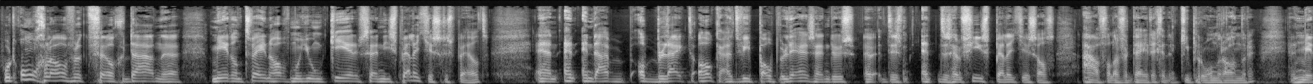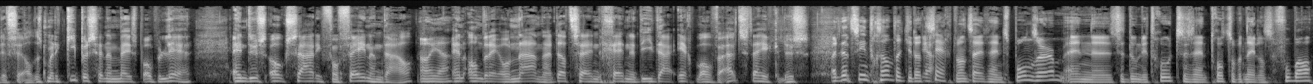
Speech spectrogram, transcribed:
Wordt ongelooflijk veel gedaan. meer dan 2,5 miljoen keer zijn die spelletjes gespeeld. En, en, en daar blijkt ook uit wie populair zijn. Dus het is, er zijn vier spelletjes als aanvallen, verdedigen en keeper onder andere. En middenvelders. Maar de keepers zijn het meest populair. En dus ook Sari van Veenendaal oh ja. en André Onana. Dat zijn degenen die daar echt bovenuit steken. Dus maar dat is interessant dat je dat zegt. Want zij zijn sponsor en uh, ze doen dit goed. Ze zijn trots op het Nederlandse voetbal.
